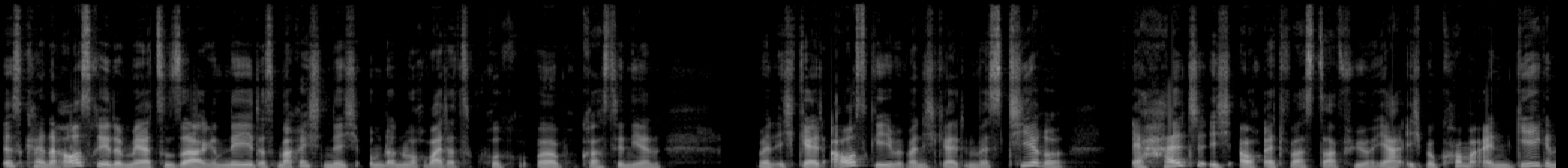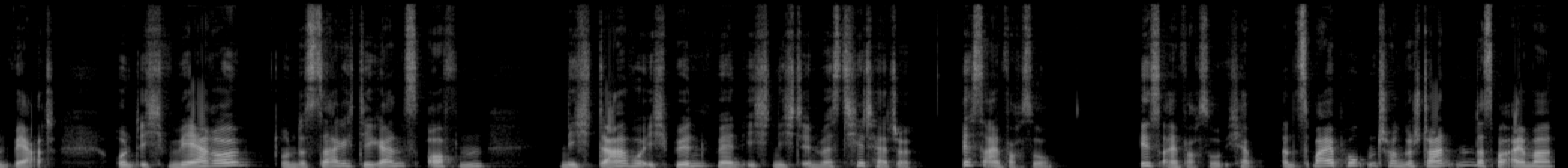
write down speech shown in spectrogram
Ist keine Ausrede mehr zu sagen, nee, das mache ich nicht, um dann noch weiter zu äh, prokrastinieren. Wenn ich Geld ausgebe, wenn ich Geld investiere, erhalte ich auch etwas dafür, ja? Ich bekomme einen Gegenwert und ich wäre, und das sage ich dir ganz offen, nicht da, wo ich bin, wenn ich nicht investiert hätte. Ist einfach so. Ist einfach so. Ich habe an zwei Punkten schon gestanden. Das war einmal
